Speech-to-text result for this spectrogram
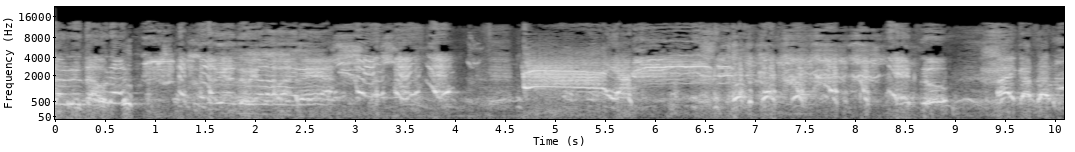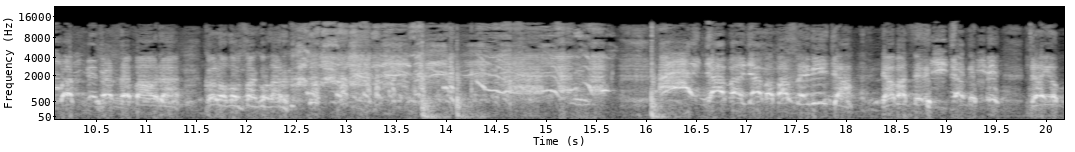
¡Llegaba el restaurante! ¡Había subido la marea! ¡Jesús! ¡Hay que hacerlo! ¡Hay que hacerlo ahora! ¡Con los dos sacos de arroz! ¡Ay! ¡Llama, llama para Sevilla! ¡Llama a Sevilla que traigo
